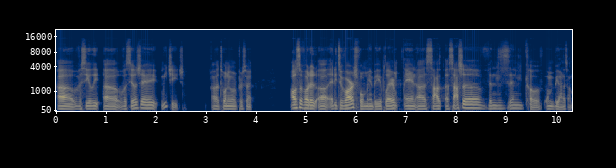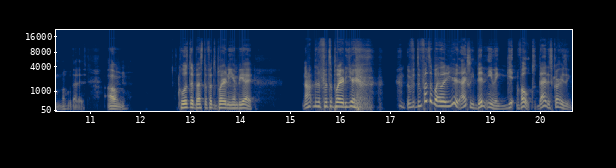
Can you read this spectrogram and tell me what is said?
uh, Vasily uh Vasilije Micic, uh, 21%. Also voted uh, Edy Tavares, former NBA player, and uh, Sa- uh, Sasha Vezenkov. I'm gonna be honest, I don't know who that is. Um, who is the best defensive player in the NBA? Not the defensive player of the year. the defensive player of the year actually didn't even get votes. That is crazy.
